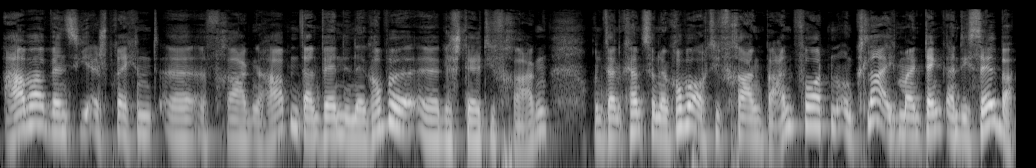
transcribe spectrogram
Aber wenn sie entsprechend äh, Fragen haben, dann werden in der Gruppe äh, gestellt, die Fragen. Und dann kannst du in der Gruppe auch die Fragen beantworten. Und klar, ich meine, denk an dich selber.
